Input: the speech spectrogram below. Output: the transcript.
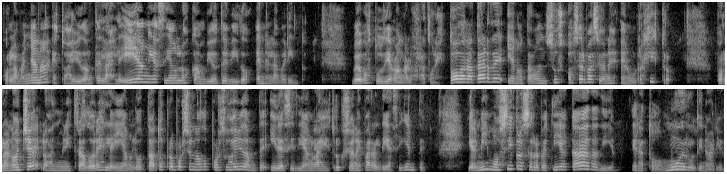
Por la mañana, estos ayudantes las leían y hacían los cambios debidos en el laberinto. Luego estudiaban a los ratones toda la tarde y anotaban sus observaciones en un registro. Por la noche, los administradores leían los datos proporcionados por sus ayudantes y decidían las instrucciones para el día siguiente. Y el mismo ciclo se repetía cada día. Era todo muy rutinario.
